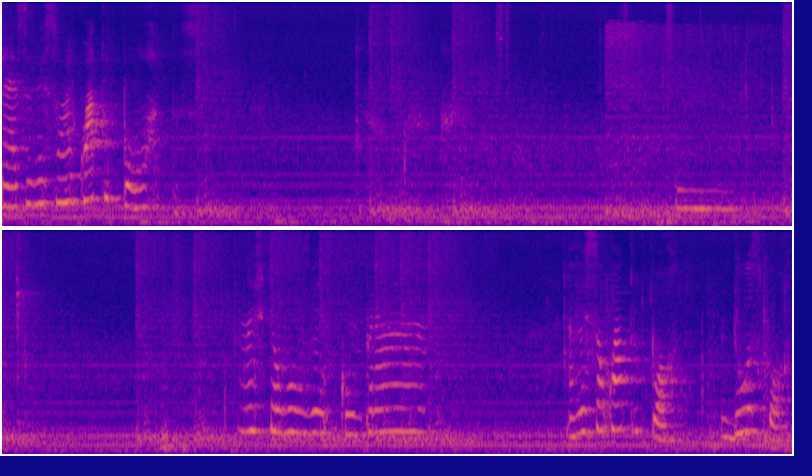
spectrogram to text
Essa versão é quatro portas. Hum. Acho que eu vou ver, comprar a versão quatro portas, duas portas.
